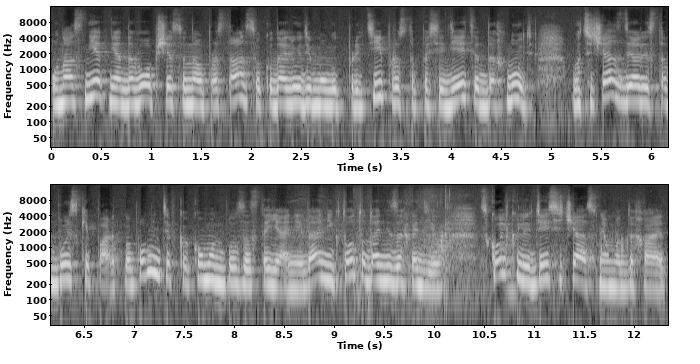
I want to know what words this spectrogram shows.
у нас нет ни одного общественного пространства, куда люди могут прийти, просто посидеть, отдохнуть. Вот сейчас сделали Стамбульский парк. Вы помните, в каком он был состоянии? Да? Никто туда не заходил. Сколько людей сейчас в нем отдыхает?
